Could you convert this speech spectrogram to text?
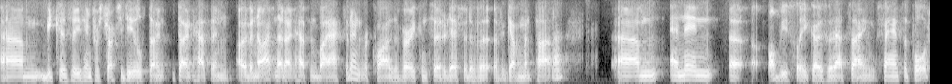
um, because these infrastructure deals don't don't happen overnight and they don't happen by accident. It requires a very concerted effort of a, of a government partner. Um, and then, uh, obviously, it goes without saying, fan support,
